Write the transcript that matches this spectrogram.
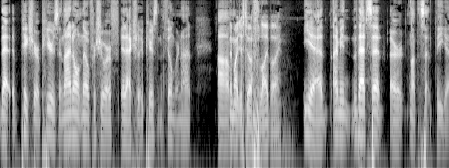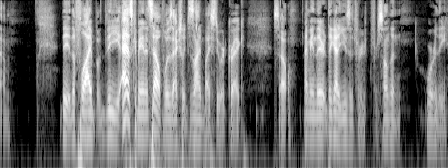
that picture appears in. I don't know for sure if it actually appears in the film or not. Um, They might just do a flyby. Yeah, I mean that set or not the set the um the the fly the Azkaban itself was actually designed by Stuart Craig. So I mean they they got to use it for for something worthy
